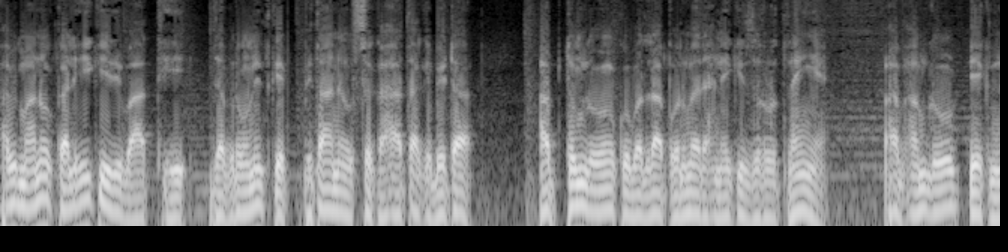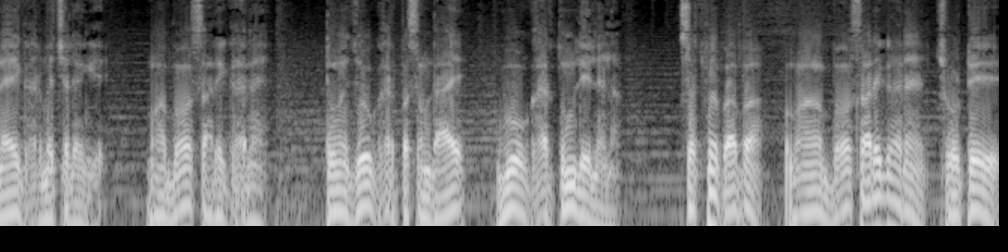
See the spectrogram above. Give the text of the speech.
अभी मानो कल ही की बात थी, जब रोनित के पिता ने उससे कहा था कि बेटा, अब तुम लोगों को बदलापुर में रहने की ज़रूरत नहीं है। अब हम लोग एक नए घर में चलेंगे। वहाँ बहुत सारे घर हैं। तुम्हें जो घर पसंद आए, वो घर तुम ले लेना। सच में पापा, वहाँ बहुत सारे घर हैं। छोटे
